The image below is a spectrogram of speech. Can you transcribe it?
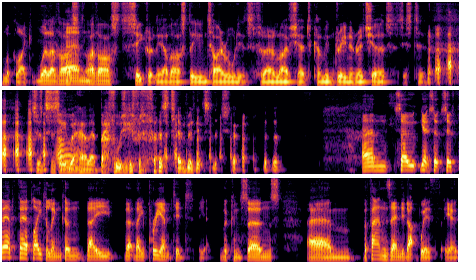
look like. Well, I've asked, um, I've asked secretly, I've asked the entire audience for our live show to come in green and red shirts, just to just to see how that baffles you for the first ten minutes of the show. Um, so yeah, so so fair fair play to Lincoln. They that they preempted the concerns. Um, the fans ended up with you know,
